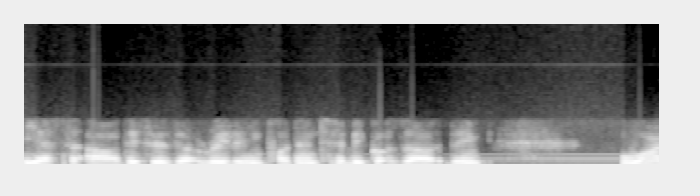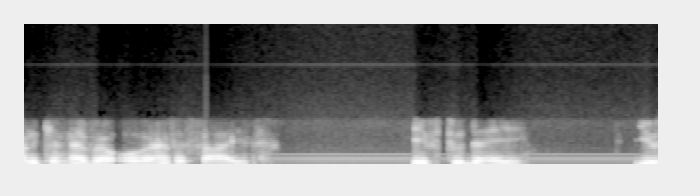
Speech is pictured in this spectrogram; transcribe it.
Yes, uh, this is uh, really important because uh, the one can never overemphasize. If today you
